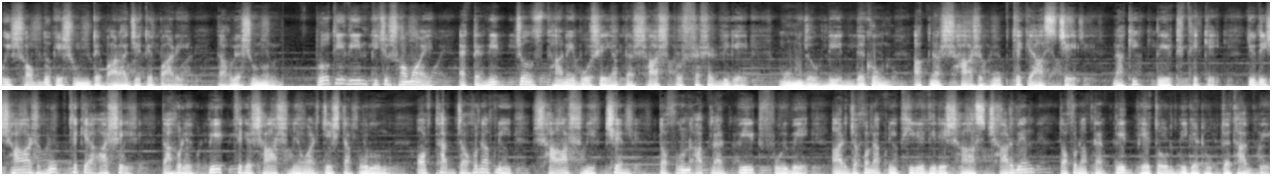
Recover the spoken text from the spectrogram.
ওই শব্দকে শুনতে পারা যেতে পারে। তাহলে শুনুন। প্রতিদিন কিছু সময় একটা নির্জন স্থানে বসে আপনার শ্বাস প্রশ্বাসের দিকে মনোযোগ দিন। দেখুন, আপনার শ্বাস বুক থেকে আসছে, নাকি পেট থেকে? যদি শ্বাস বুক থেকে আসে, তাহলে পেট থেকে শ্বাস নেওয়ার চেষ্টা করুন। অর্থাৎ যখন আপনি শ্বাস নিচ্ছেন, তখন আপনার পেট ফুলবে, আর যখন আপনি ধীরে ধীরে শ্বাস ছাড়বেন, তখন আপনার পেট ভেতর দিকে ঢুকতে থাকবে।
